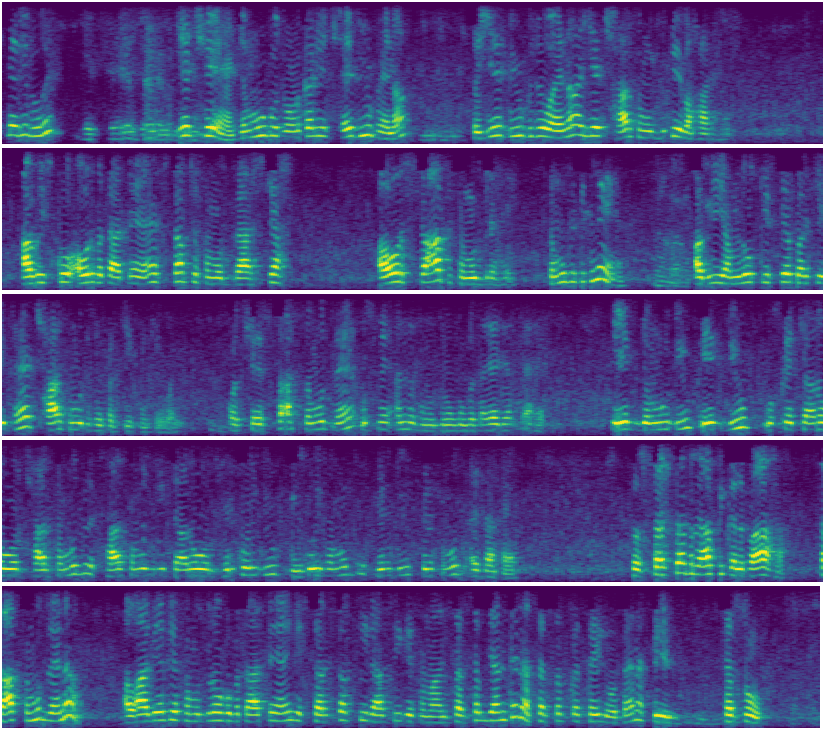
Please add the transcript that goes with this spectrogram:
कितने द्वीप हुए? ये छह हैं। जम्मू को जोड़कर ये छह द्वीप है ना तो ये द्वीप जो है ना, ये चार समुद्र के बाहर है। अब इसको और बताते हैं, सप्त समुद्राश्चा और सात समुद्र है। समुद्र कितने हैं? अभी हम लोग किससे परिचित हैं? चार समुद्र से परिचित हैं केवल। और छह सात समुद्र हैं, उसमें अन्य समुद्रों को बताया जाता है। एक जम्मू द्वीप, एक द्वीप, उसके चारों ओर चार समुद्र चार समुद्र की चारों ओर फिर कोई द्वीप, फिर कोई समुद्र, फिर द्वीप, फिर समुद्र, ऐसा है। तो सरसत राशि कल्पा सात समुद्र है ना? अब आगे के समुद्रों को बताते हैं कि सरसप की राशि के समान सरसप जानते हैं ना? सरसप का तेल होता है ना तेल सरसों।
